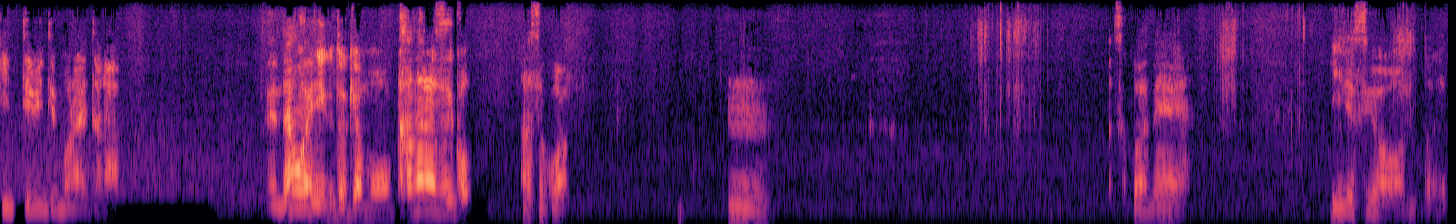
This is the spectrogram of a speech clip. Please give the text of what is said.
ひ行ってみてもらえたら。名古屋に行くときはもう必ず行こう。あそこは。うん。あそこはね、いいですよ、本当に。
